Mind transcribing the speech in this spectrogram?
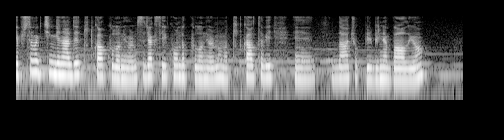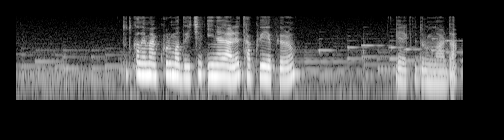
Yapıştırmak için genelde tutkal kullanıyorum. Sıcak silikon da kullanıyorum ama tutkal tabi e, daha çok birbirine bağlıyor. Tutkal hemen kurumadığı için iğnelerle takviye yapıyorum. Gerekli durumlarda.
